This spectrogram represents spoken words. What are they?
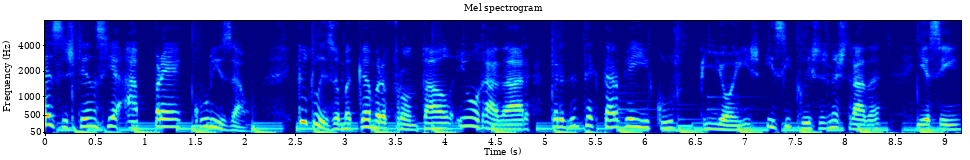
assistência à pré-colisão, que utiliza uma câmara frontal e um radar para detectar veículos, peões e ciclistas na estrada e assim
